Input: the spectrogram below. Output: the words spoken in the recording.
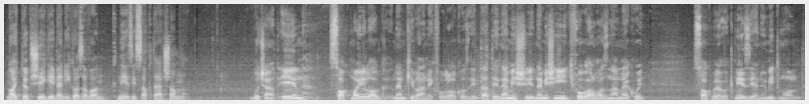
nagy többségében igaza van Knézi szaktársamnak? Bocsánat, én szakmailag nem kívánnék foglalkozni. Tehát én nem is, nem is így fogalmaznám meg, hogy szakmailag a Knézi mit mond.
